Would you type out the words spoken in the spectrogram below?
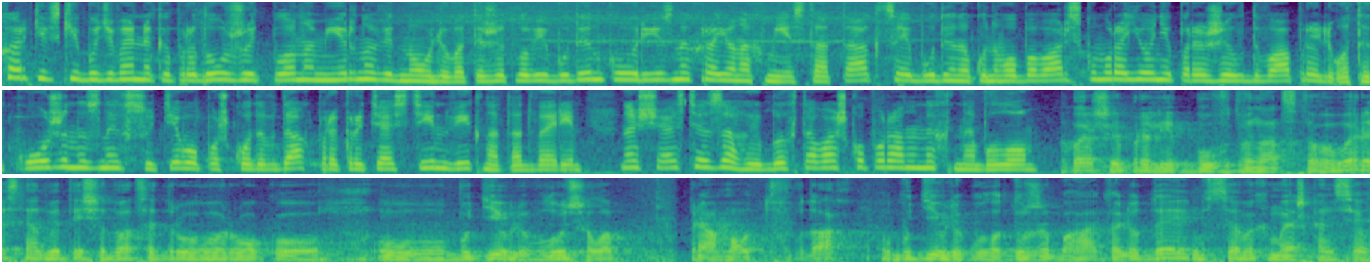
Харківські будівельники продовжують планомірно відновлювати житлові будинки у різних районах міста. Так, цей будинок у Новобаварському районі пережив два прильоти. Кожен із них суттєво пошкодив дах, перекриття стін, вікна та двері. На щастя, загиблих та важко поранених не було. Перший приліт був 12 вересня 2022 року. У будівлю влучило прямо от в дах. У будівлі було дуже багато людей, місцевих мешканців.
